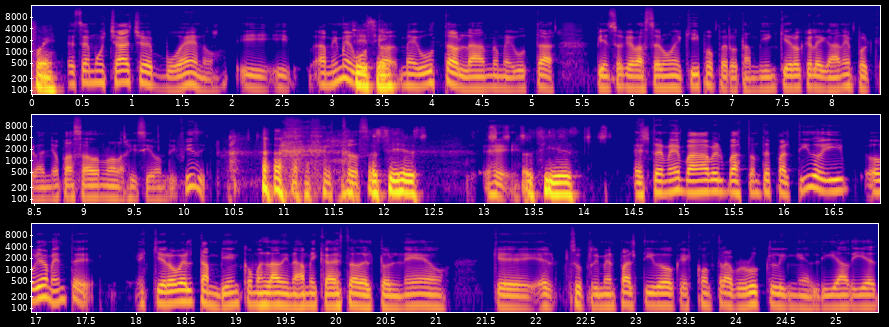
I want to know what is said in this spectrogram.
fue. ese muchacho es bueno y, y a mí me gusta, me gusta Orlando, me gusta, pienso que va a ser un equipo, pero también quiero que le ganen porque el año pasado no las hicieron difícil. Así es. eh, Así es. este mes van a haber bastantes partidos y obviamente eh, quiero ver también cómo es la dinámica esta del torneo, que el, su primer partido que es contra Brooklyn el día 10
